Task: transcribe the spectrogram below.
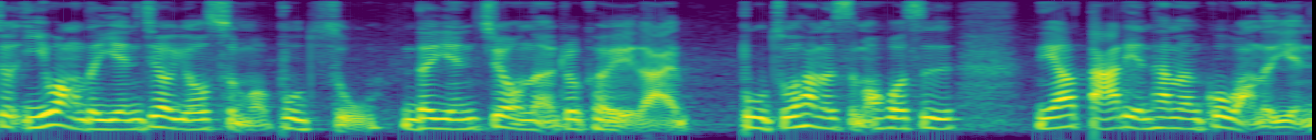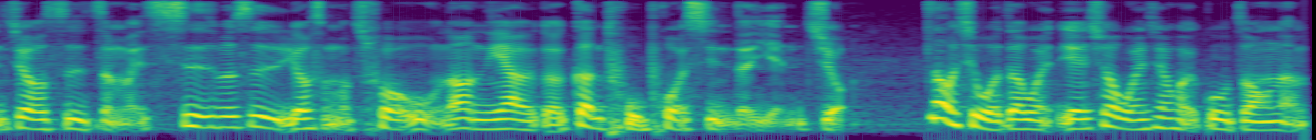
就以往的研究有什么不足，你的研究呢就可以来补足他们什么，或是你要打脸他们过往的研究是怎么，是不是有什么错误？然后你要有一个更突破性的研究。那我其实我在文研究文献回顾中呢。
